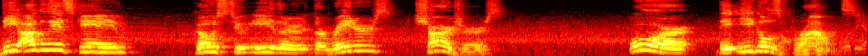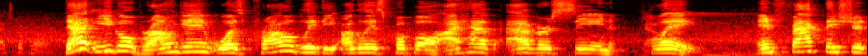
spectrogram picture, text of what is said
the ugliest game goes to either the Raiders Chargers or the Eagles Browns. That Eagle Brown game was probably the ugliest football I have ever seen played. In fact, they should.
